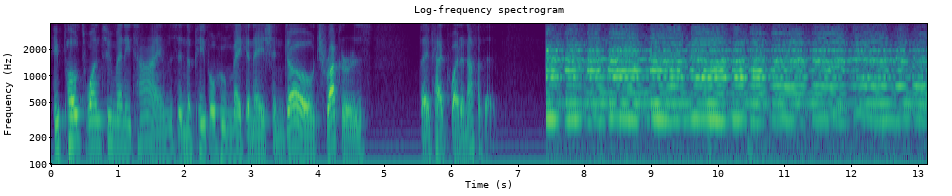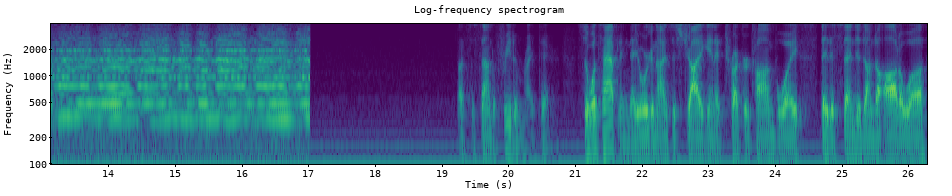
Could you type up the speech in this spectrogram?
he poked one too many times, and the people who make a nation go, truckers, they've had quite enough of it. That's the sound of freedom right there. So what's happening? They organized this gigantic trucker convoy. They descended onto Ottawa.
